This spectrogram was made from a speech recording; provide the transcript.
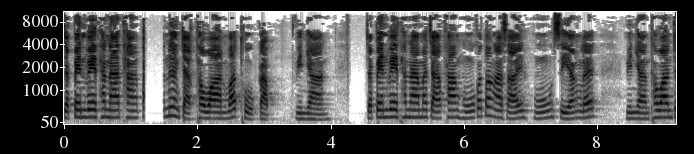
จะเป็นเวทนาทางเนื่องจากทวารวัตถุกับวิญญาณ จะเป็นเวทนามาจากทางหูก็ต้องอาศัยหูเสียงและวิญญาณทวารจ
